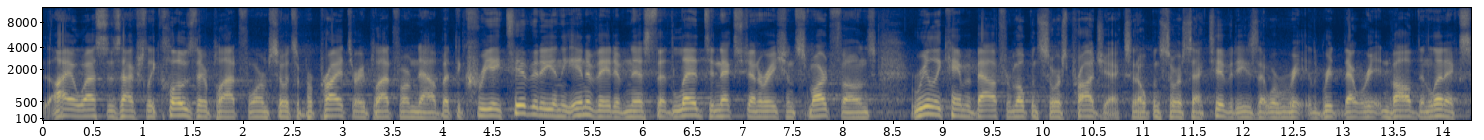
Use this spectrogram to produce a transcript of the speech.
iOS has actually closed their platform, so it's a proprietary platform now. But the creativity and the innovativeness that led to next generation smartphones really came about from open source projects and open source activities that were, that were involved in Linux.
